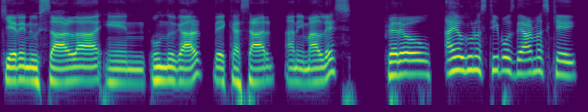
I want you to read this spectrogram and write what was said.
quieren usarla en un lugar de cazar animales. Pero hay algunos tipos de armas que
